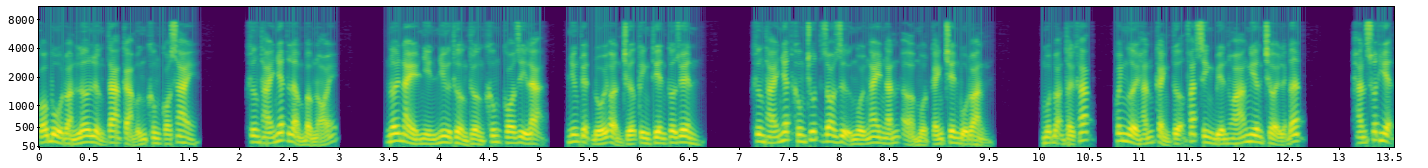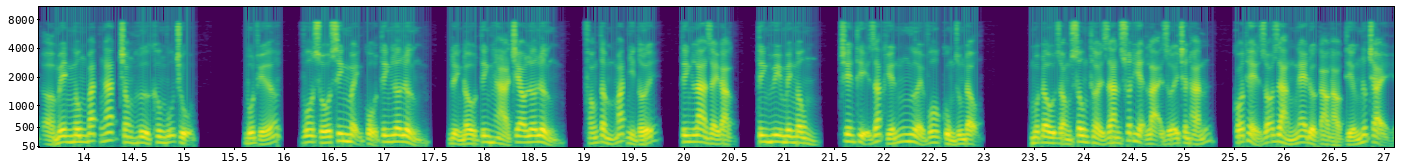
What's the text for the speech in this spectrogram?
có bồ đoàn lơ lửng ta cảm ứng không có sai. Khương thái nhất lẩm bẩm nói, nơi này nhìn như thường thường không có gì lạ, nhưng tuyệt đối ẩn chứa kinh thiên cơ duyên. Khương thái nhất không chút do dự ngồi ngay ngắn ở một cánh trên bộ đoàn. Một đoạn thời khắc, quanh người hắn cảnh tượng phát sinh biến hóa nghiêng trời l ệ đất. Hắn xuất hiện ở mênh mông bắt ngát trong hư không vũ trụ bốn phía, vô số sinh mệnh cổ tinh lơ lửng, đỉnh đầu tinh hà treo lơ lửng, phóng tầm mắt nhìn tới, tinh la dày đặc, tinh huy mênh mông, trên thị giác khiến người vô cùng rung động. Một đầu dòng sông thời gian xuất hiện lại dưới chân hắn, có thể rõ ràng nghe được ảo ảo tiếng nước chảy.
